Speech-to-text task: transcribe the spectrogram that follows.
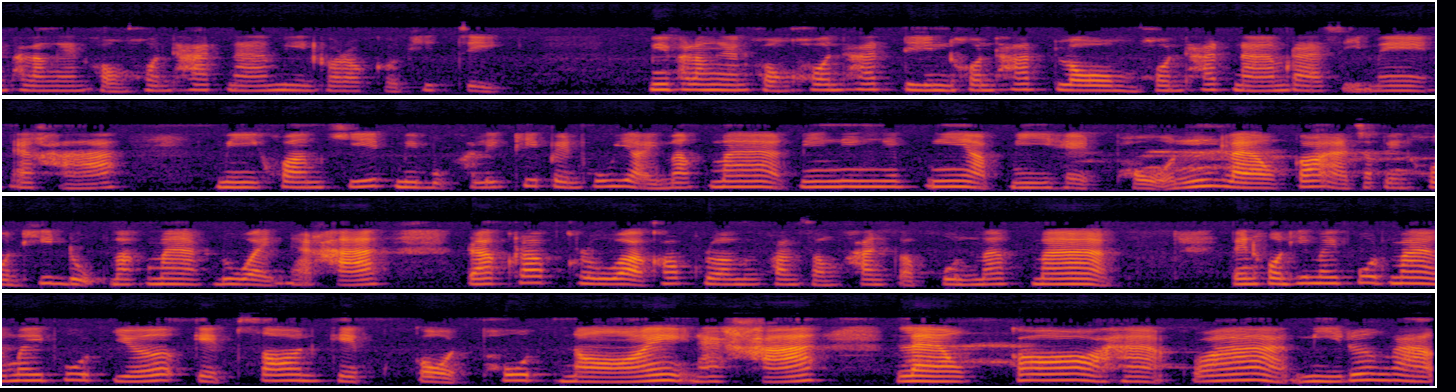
นพลังงานของคนธาตุน้ำมีนกรกฎพิจิก มีพลังงานของคนธาตุดิน คนธาตุลม คนธาตุน้ำราศีเมษนะคะ มีความคิดมีบุคลิกที่เป็นผู้ใหญ่มากๆ นิ่งๆเงียบๆมีเหตุผล แล้วก็อาจจะเป็นคนที่ดุมากๆด้วยนะคะ รักครอบครัวครอบครัวมีความสำคัญกับคุณมากๆ เป็นคนที่ไม่พูดมากไม่พูดเยอะ เก็บซ่อนเก็บกดพูดน้อยนะคะ แล้วก็หากว่ามีเรื่องราว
